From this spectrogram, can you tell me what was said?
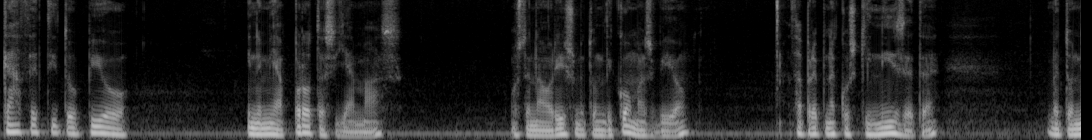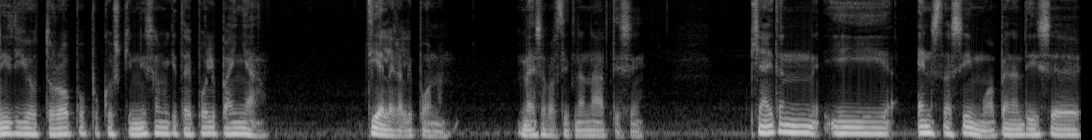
κάθε τι το οποίο είναι μια πρόταση για εμάς ώστε να ορίσουμε τον δικό μας βίο θα πρέπει να κοσκινίζεται με τον ίδιο τρόπο που κοσκινήσαμε και τα υπόλοιπα εννιά. Τι έλεγα λοιπόν μέσα από αυτή την ανάρτηση; Ποια ήταν η ένστασή μου απέναντι σε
